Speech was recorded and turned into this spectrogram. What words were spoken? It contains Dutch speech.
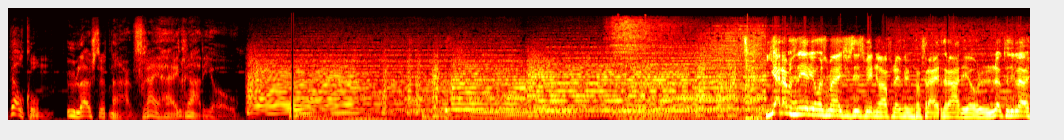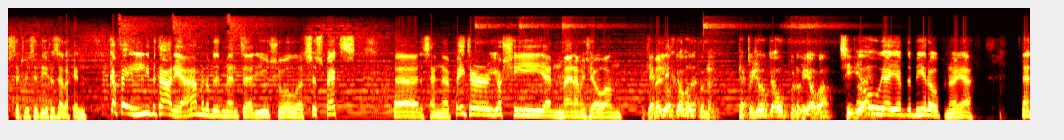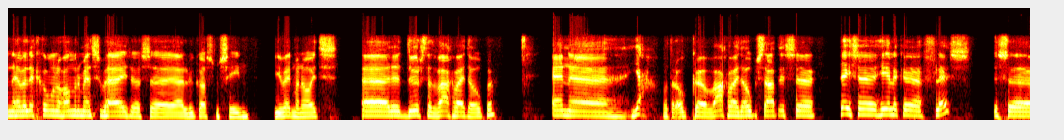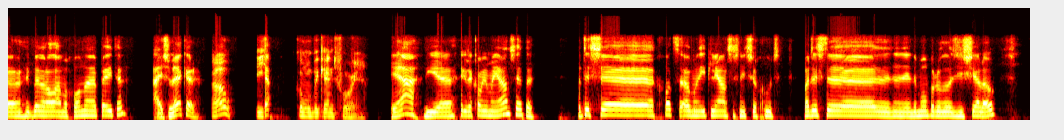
Welkom. U luistert naar Vrijheid Radio. Ja, dames en heren, jongens en meisjes, dit is weer een nieuwe aflevering van Vrijheid Radio. Leuk dat u luistert. We zitten hier gezellig in Café Libertaria met op dit moment eh, de usual eh, suspects. Eh, dat zijn eh, Peter, Yoshi en mijn naam is Johan. Ik heb, hier ook de opener. ik heb hier ook de opener, Johan. Zie je? Oh ja, je hebt de bieropener, ja. En eh, wellicht komen er nog andere mensen bij, zoals eh, ja, Lucas misschien. Je weet maar nooit. Eh, de deur staat wagenwijd open. En ja, wat er ook wagenwijd open staat is deze heerlijke fles. Dus ik ben er al aan begonnen, Peter. Hij is lekker. Oh, die Ja. komt bekend voor je. Ja, die, daar kan je mee aanzetten. Het is, god, oh, mijn Italiaans is niet zo goed. Maar het is de, de, de Montparnasse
